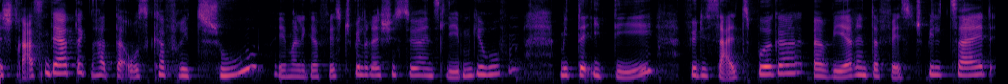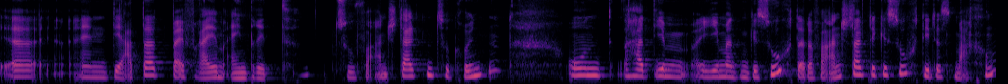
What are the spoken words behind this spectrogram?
Straßentheater hat der Oskar Fritz Schuh, ehemaliger Festspielregisseur, ins Leben gerufen, mit der Idee, für die Salzburger äh, während der Festspielzeit äh, ein Theater bei freiem Eintritt zu veranstalten, zu gründen. Und hat jemanden gesucht oder Veranstalter gesucht, die das machen.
